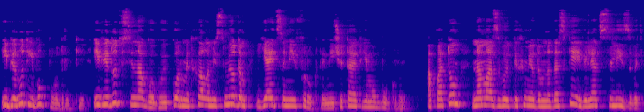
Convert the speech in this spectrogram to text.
И берут его под руки, и ведут в синагогу, и кормят халами с медом, яйцами и фруктами, и читают ему буквы а потом намазывают их медом на доске и велят слизывать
